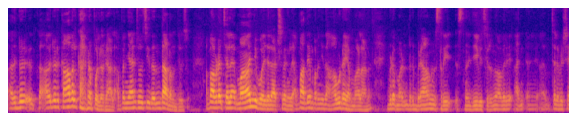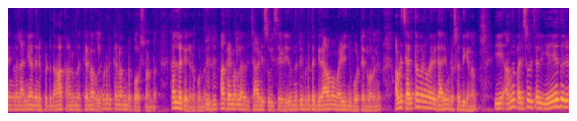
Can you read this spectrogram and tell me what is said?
അതിന്റെ ഒരു അതിന്റെ ഒരു കാവൽക്കാരനെ പോലെ ഒരാൾ. അപ്പം ഞാൻ ചോദിച്ചു ഇതെന്താണെന്ന്? ചോദിച്ചു. അപ്പോൾ അവിടെ ചില മാഞ്ഞു പോയ ചില അക്ഷരങ്ങൾ അപ്പോൾ അദ്ദേഹം പറഞ്ഞു ഇത് ആവുടെ അമ്മകളാണ് ഇവിടെ ഒരു ബ്രാഹ്മണ സ്ത്രീ ജീവിച്ചിരുന്നു. അവർ ചില വിഷയങ്ങളിൽ അന്യാദനപ്പെട്ടത് ആ കാണുന്ന കിണറിൽ അവിടെ ഒരു കിണറിന്റെ പോർഷനുണ്ട്. കല്ലൊക്കെ കിടപ്പുണ്ട്. ആ കിണറിൽ അവർ ചാടി സൂയിസൈഡ് ചെയ്തു. എന്നിട്ട് ഇവിടുത്തെ ഗ്രാമം അഴിഞ്ഞു പോട്ടെ എന്ന് പറഞ്ഞു. അവിടെ ചരിത്രപരമായ ഒരു കാര്യം കൂടെ ശ്രദ്ധിക്കണം. ഈ അങ്ങ് പരിശോധിച്ചാൽ ഏതൊരു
